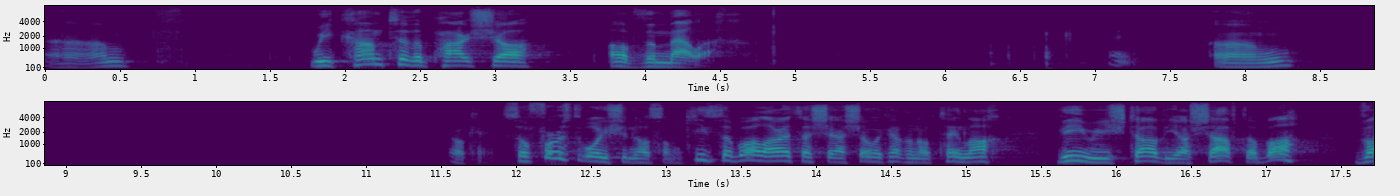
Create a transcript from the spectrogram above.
Um, we come to the Parsha of the Melech. Okay. Um, Okay, so first of all, you should know something. So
